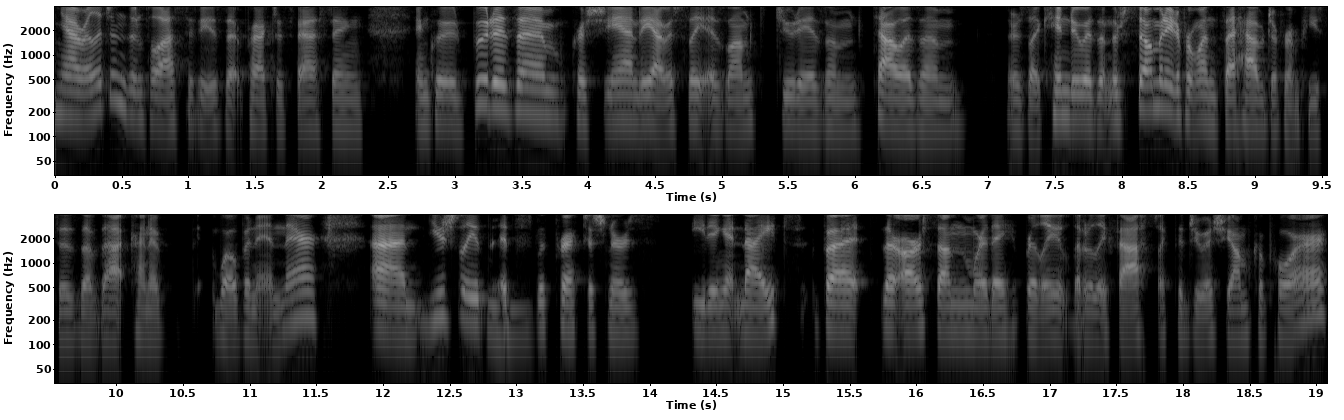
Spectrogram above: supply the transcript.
Yeah, religions and philosophies that practice fasting include Buddhism, Christianity, obviously Islam, Judaism, Taoism. There's like Hinduism. There's so many different ones that have different pieces of that kind of woven in there. Um, usually mm-hmm. it's with practitioners eating at night, but there are some where they really literally fast, like the Jewish Yom Kippur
